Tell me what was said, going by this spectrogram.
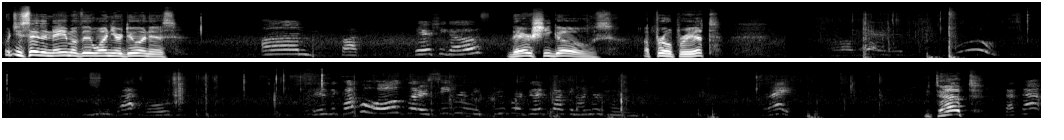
What'd you say the name of the one you're doing is? Um, fuck. There she goes. There she goes. Appropriate. Oh, there it is. Woo! Use that hold. There's a couple holds that are secretly super good fucking underclings. Right. You tapped? Tap tap.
